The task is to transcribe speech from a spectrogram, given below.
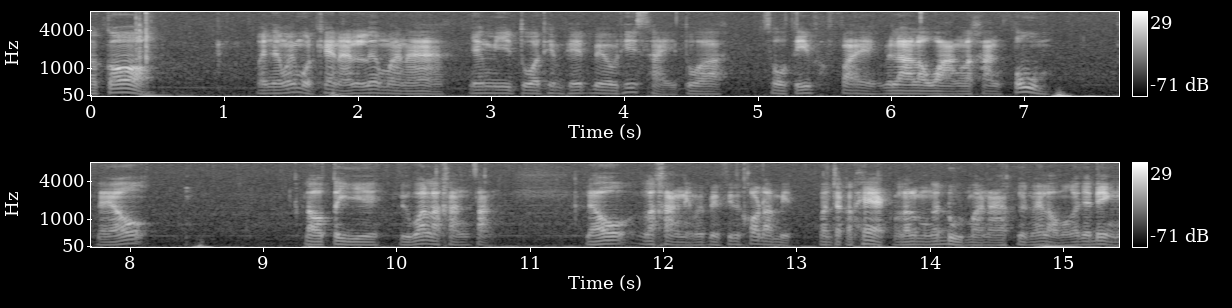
แล้วก็ มันยังไม่หมดแค่นั้นเรื่องมานา ยังมีตัวเทมเพลตเบลที่ใส่ตัวโซติฟไฟเวลาเราวางระฆังตุ้ม แล้วเราตีหรือว่าระฆังสั่นแล้วระฆังเนี่ยมันเป็นฟิสิกอลดาเมจมันจะกระแทกแล้วมันก็ดูดมานาคืนให้เรา มันก็จะเด้ง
